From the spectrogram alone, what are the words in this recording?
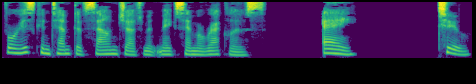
For his contempt of sound judgment makes him a recluse. A. 2.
